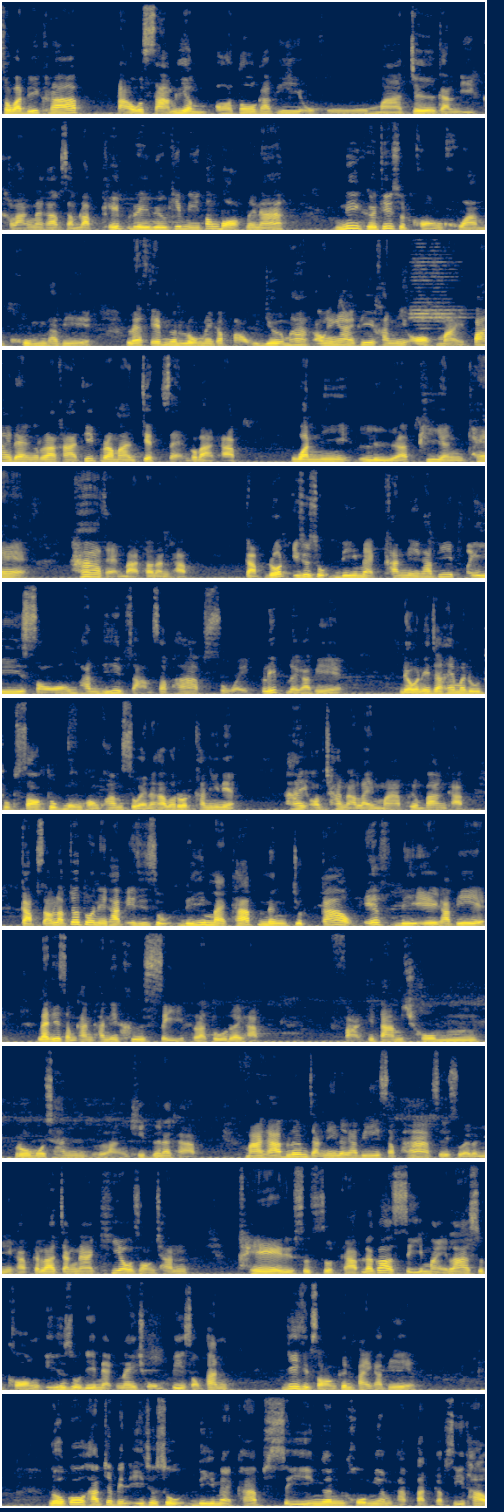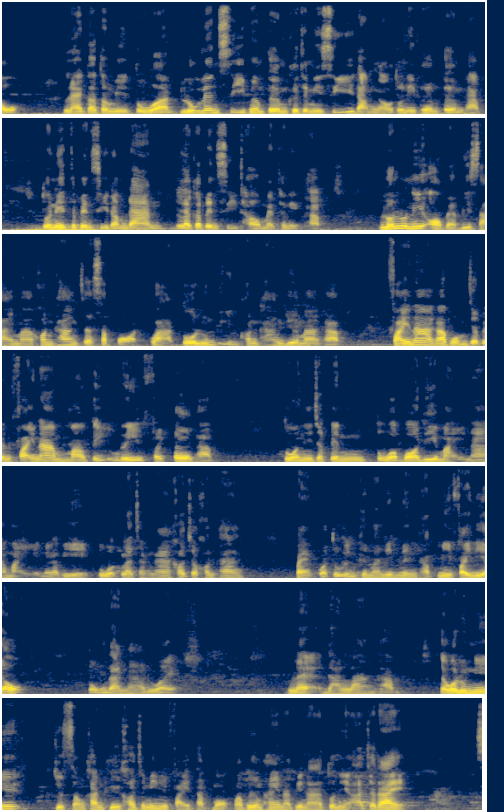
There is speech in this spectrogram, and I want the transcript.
สวัสดีครับ เต๋าสามเหลี่ยมออโต้ครับพี่โอ้โห มาเจอกันอีกครั้งนะครับสำหรับคลิปรีวิวคลิปนี้ต้องบอกเลยนะ นี่คือที่สุดของความคุ้มครับพี่ และเซฟเงินลงในกระเป๋าเยอะมากเอาง่ายๆ พี่คันนี้ออกใหม่ป้ายแดงราคาที่ประมาณ 7 0 0 0 0 0กว่าบาทครับ วันนี้เหลือเพียงแค่ 5 0 0 0 0 0บาทเท่านั้นครับ กับรถ Isuzu D-Max คันนี้ครับพี่ปี 2023 สภาพสวยกลิปเลยครับพี่ เดี๋ยววันนี้จะให้มาดูทุกซอกทุกมุมของความสวยนะครับ ว่ารถคันนี้เนี่ยให้ออปชันอะไรมาเพิ่มบ้างครับ กับสำหรับเจ้าตัวนี้ครับ Isuzu D-Max ครับ 1.9 FBA ครับพี่ และที่สำคัญคันนี้คือ 4 ประตูด้วยครับ ฝากติดตามชมโปรโมชั่นหลังคลิปด้วยนะครับ มาครับเริ่มจากนี่เลยครับพี่สภาพสวยๆแบบนี้ครับกระจังหน้าเขี้ยว 2 ชั้นเท่สุดๆครับ แล้วก็สีใหม่ล่าสุดของ Isuzu D-Max ในโฉมปี 2022 ขึ้นไปครับพี่ โลโก้ครับจะเป็น Isuzu D-Max ครับสีเงินโครเมียมครับตัดกับสีเทา และก็จะมีตัวลูกเล่นสีเพิ่มเติม คือจะมีสีดำเงาตัวนี้เพิ่มเติมครับ ตัวนี้จะเป็นสีดำด้าน แล้วก็เป็นสีเทาแมทเทนิกครับรถรุ่นนี้ออกแบบดีไซน์มาค่อนข้างจะสปอร์ตกว่าตัวรุ่นอื่นค่อนข้างเยอะมากครับไฟหน้าครับผมจะเป็นไฟหน้า Multi Reflector ครับตัวนี้จะเป็นตัวบอดี้ใหม่หน้าใหม่เห็นไหมครับพี่ตัวกระจังหน้าเขาจะค่อนข้างแปลกกว่าตัวอื่นขึ้นมานิดนึงครับมีไฟเลี้ยว ตรงด้านหน้าด้วย และด้านล่างครับ แต่ว่ารุ่นนี้จุดสำคัญคือเขาจะไม่มีไฟตัดหมอกมาเพิ่มให้นะพี่นะ ตัวนี้อาจจะได้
